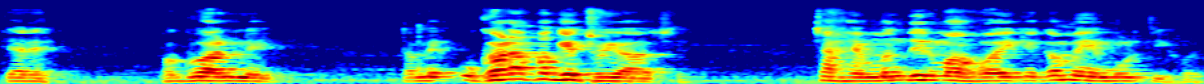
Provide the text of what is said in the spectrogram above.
ત્યારે ભગવાનને તમે ઉઘાડા પગે જોયા હશે. ચાહે મંદિરમાં હોય કે ગમે એ મૂર્તિ હોય,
